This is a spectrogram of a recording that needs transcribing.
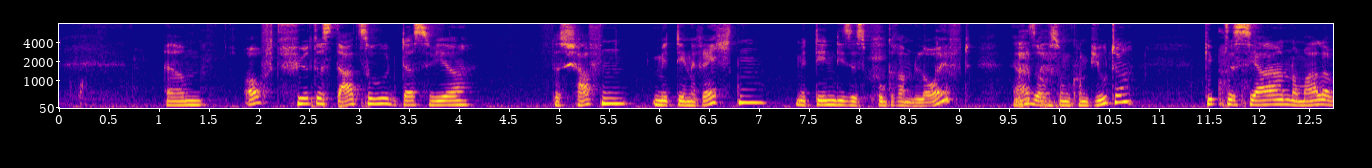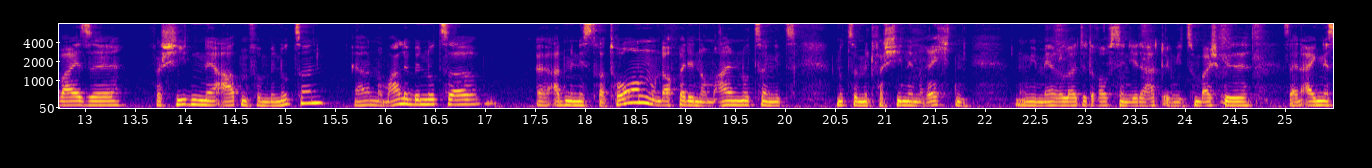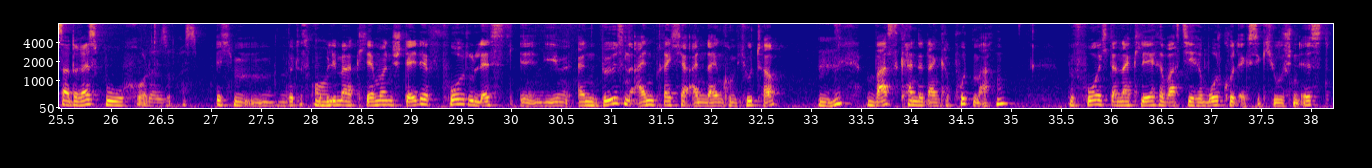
Ähm, oft führt es dazu, dass wir das schaffen, mit den Rechten, mit denen dieses Programm läuft, ja, also auf so einem Computer, gibt es ja normalerweise verschiedene Arten von Benutzern. Ja, normale Benutzer, äh, Administratoren und auch bei den normalen Nutzern gibt es Nutzer mit verschiedenen Rechten. Wenn irgendwie mehrere Leute drauf sind, jeder hat irgendwie zum Beispiel sein eigenes Adressbuch oder sowas. Ich würde das Problem erklären. Stell dir vor, du lässt einen bösen Einbrecher an deinen Computer. Was kann der dann kaputt machen, bevor ich dann erkläre, was die Remote Code Execution ist?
